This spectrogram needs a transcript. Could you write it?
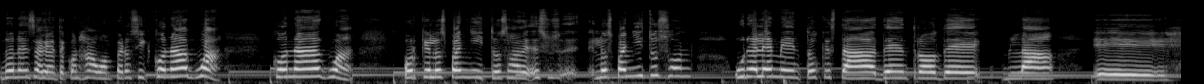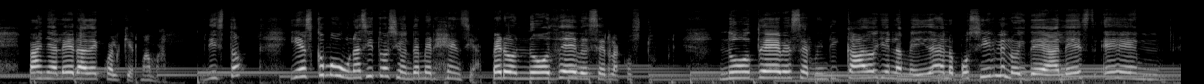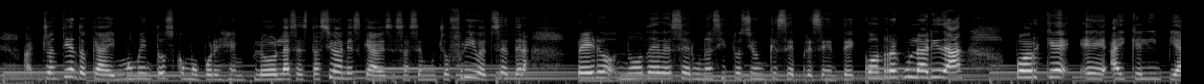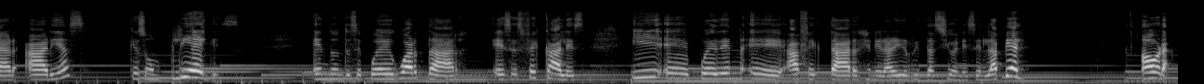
no necesariamente con jabón, pero sí con agua, con agua, porque los pañitos, los pañitos son un elemento que está dentro de la eh, pañalera de cualquier mamá. ¿Listo? Y es como una situación de emergencia, pero no debe ser la costumbre. No debe ser lo indicado y en la medida de lo posible lo ideal es, em, yo entiendo que hay momentos como por ejemplo las estaciones que a veces hace mucho frío, etcétera, pero no debe ser una situación que se presente con regularidad porque eh, hay que limpiar áreas que son pliegues en donde se puede guardar heces fecales y eh, pueden eh, afectar, generar irritaciones en la piel. Ahora,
